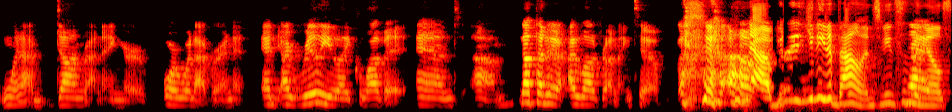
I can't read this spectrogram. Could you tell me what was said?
when I'm done running or or whatever. And it and I really like love it. And um, not that I, I love running too. um, yeah, but you need a balance. You need something else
